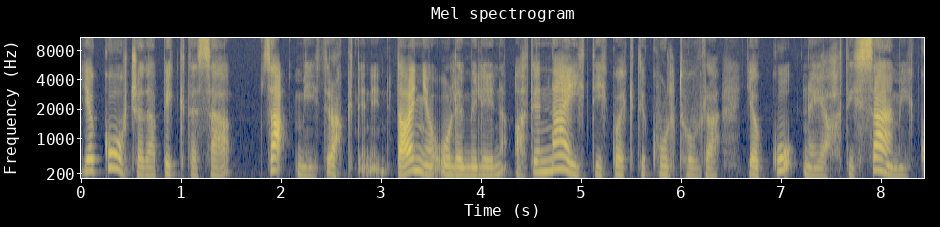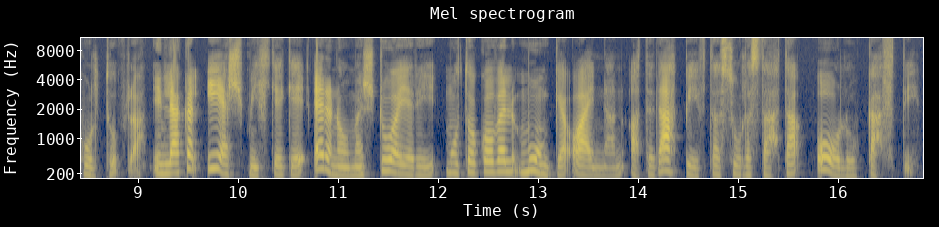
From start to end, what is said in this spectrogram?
ja kootsada piktasa sami traktinin. Tanjo olemilin ahte näiti kuekti kulttuura ja kuutne jahti saami kulttuura. In läkal eesmihkege erinomaisesti tuojeri, mutta kovel muunke ainan, että tähpiiftä sullastahta olu kafti.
